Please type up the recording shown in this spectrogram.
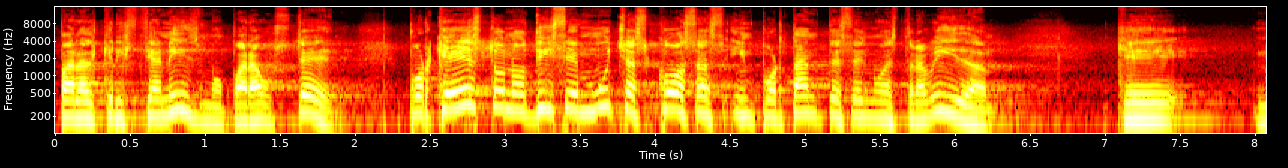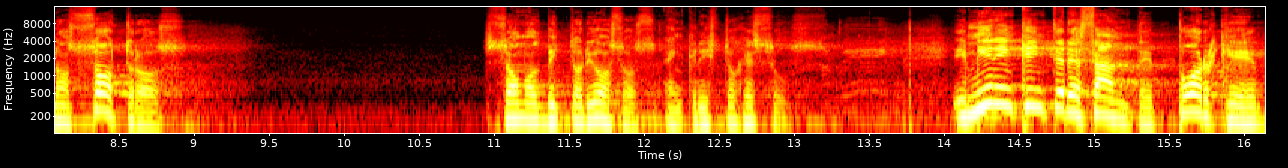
para el cristianismo, para usted, porque esto nos dice muchas cosas importantes en nuestra vida, que nosotros somos victoriosos en Cristo Jesús. Y miren qué interesante, porque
